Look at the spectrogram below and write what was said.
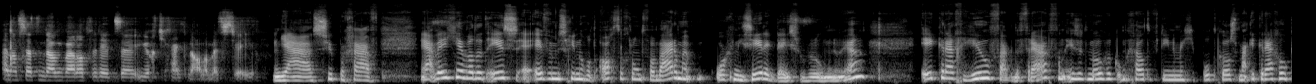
En ontzettend dankbaar dat we dit uh, uurtje gaan knallen met z'n tweeën. Ja, super gaaf. Ja, weet je wat het is? Even misschien nog wat achtergrond van waarom organiseer ik deze room nu? Ja? Ik krijg heel vaak de vraag van is het mogelijk om geld te verdienen met je podcast? Maar ik krijg ook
